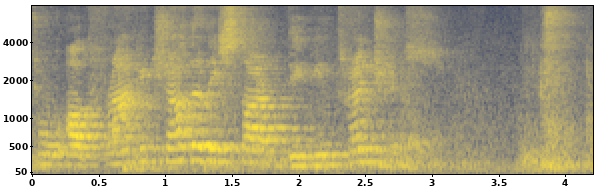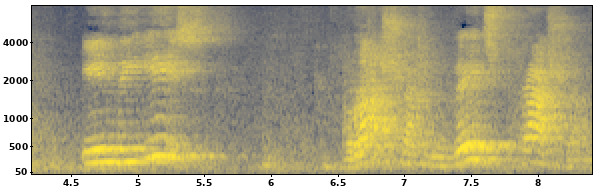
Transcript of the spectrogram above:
to outflank each other, they start digging trenches. In the east, Russia invades Prussia,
